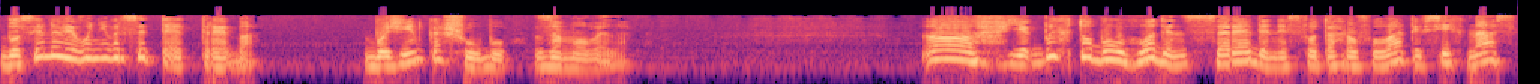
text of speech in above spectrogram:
бо синові в університет треба бо жінка шубу замовила. О, якби хто був годен зсередини сфотографувати всіх нас,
